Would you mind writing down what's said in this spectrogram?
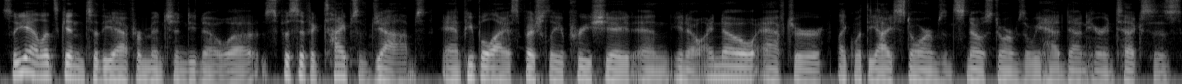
So yeah, let's get into the aforementioned, you know, uh, specific types of jobs and people I especially appreciate. And you know, I know after like with the ice storms and snowstorms that we had down here in Texas,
